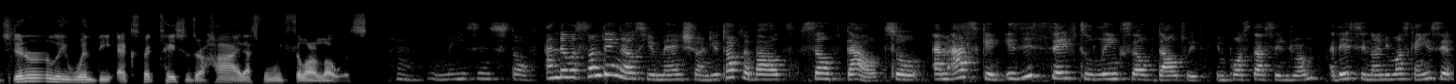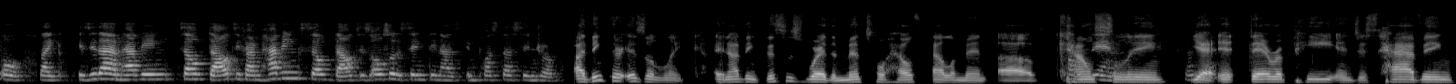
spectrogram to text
generally when the expectations are high, that's when we feel our lowest. Hmm, amazing stuff. And there was something else you mentioned. You talked about self doubt. So I'm asking, is it safe to link self doubt with imposter syndrome? Are they synonymous? Can you say, oh, like, is it that I'm having self doubt? If I'm having self doubt, is also the same thing as imposter syndrome? I think there is a link. And I think this is where the mental health element of counseling, okay. yeah, it, therapy, and just having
